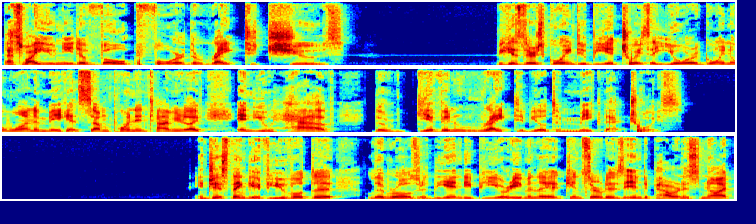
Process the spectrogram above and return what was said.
That's why you need to vote for the right to choose because there's going to be a choice that you're going to want to make at some point in time in your life, and you have the given right to be able to make that choice. And just think if you vote the liberals or the NDP or even the conservatives into power and it's not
